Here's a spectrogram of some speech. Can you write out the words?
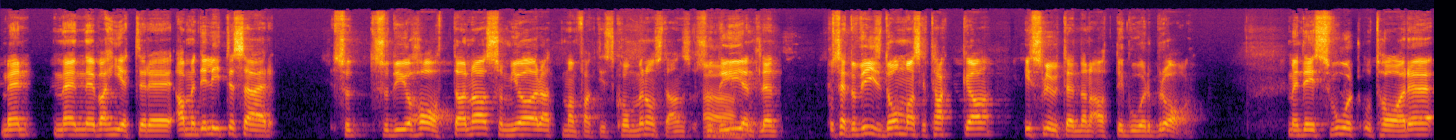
Men, men eh, vad heter det, ja men det är lite så här, så, så det är ju hatarna som gör att man faktiskt kommer någonstans. Så det är ju egentligen på sätt och vis de man ska tacka i slutändan att det går bra. Men det är svårt att ta det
